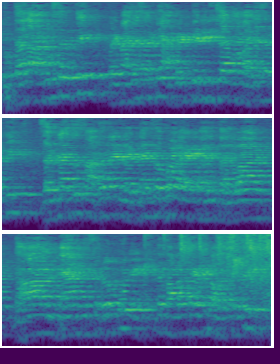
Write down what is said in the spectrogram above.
बुद्धाला अनुसरते पण माझ्यासाठी आंबेडकरी विचार हा माझ्यासाठी जगण्याचं साधन आहे लढण्याचं बळ आहे माझी तलवार ढाल ज्ञान हे सगळं कोण आहे तर बाबासाहेब बाबासाहेब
